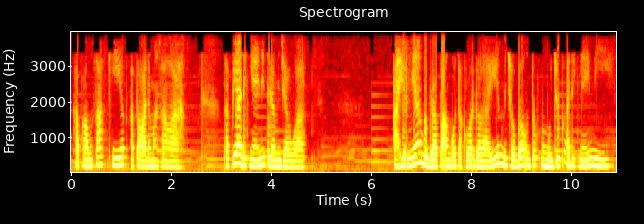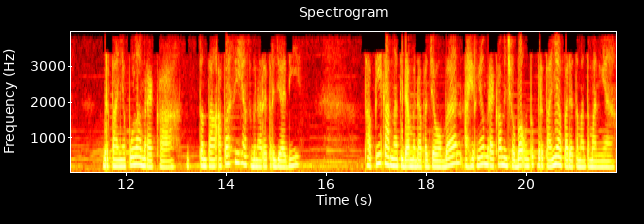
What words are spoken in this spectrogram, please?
apa kamu sakit atau ada masalah. Tapi adiknya ini tidak menjawab. Akhirnya beberapa anggota keluarga lain mencoba untuk memujuk adiknya ini. Bertanya pula mereka tentang apa sih yang sebenarnya terjadi. Tapi karena tidak mendapat jawaban, akhirnya mereka mencoba untuk bertanya pada teman-temannya.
